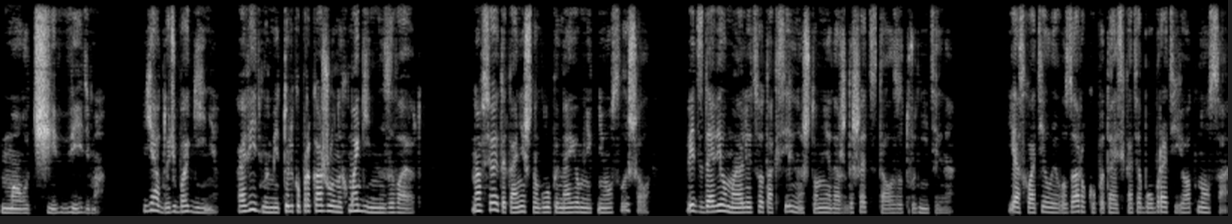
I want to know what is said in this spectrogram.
Молчи, ведьма. Я дочь богини, а ведьмами только прокаженных могинь называют. Но все это, конечно, глупый наемник не услышал, ведь сдавил мое лицо так сильно, что мне даже дышать стало затруднительно. Я схватила его за руку, пытаясь хотя бы убрать ее от носа,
